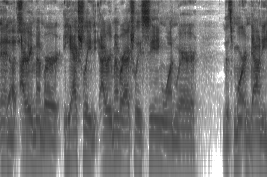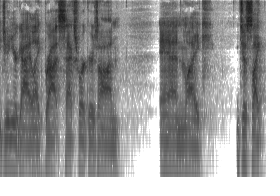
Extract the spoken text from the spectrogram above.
And Gotcha. I remember he actually I remember actually seeing one where this Morton Downey Jr. guy like brought sex workers on and like just like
